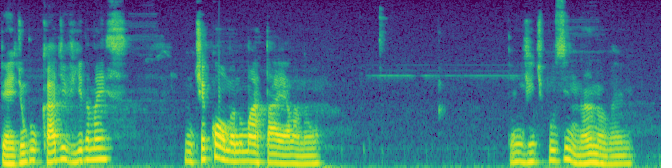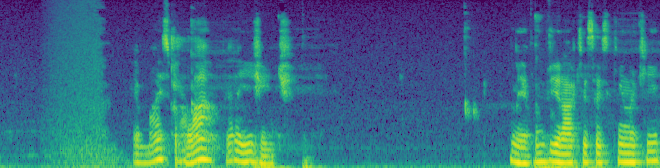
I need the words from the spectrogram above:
Perdi um bocado de vida, mas não tinha como eu não matar ela, não. Tem gente buzinando, velho. É mais pra lá? Pera aí, gente. É, vamos virar aqui essa esquina aqui.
